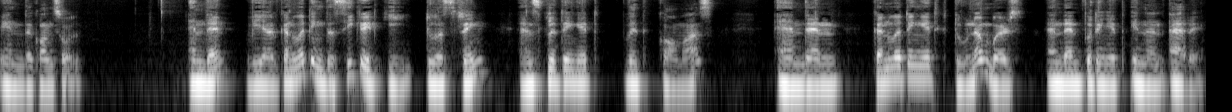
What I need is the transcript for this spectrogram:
in the console. And then we are converting the secret key to a string and splitting it with commas and then converting it to numbers and then putting it in an array.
